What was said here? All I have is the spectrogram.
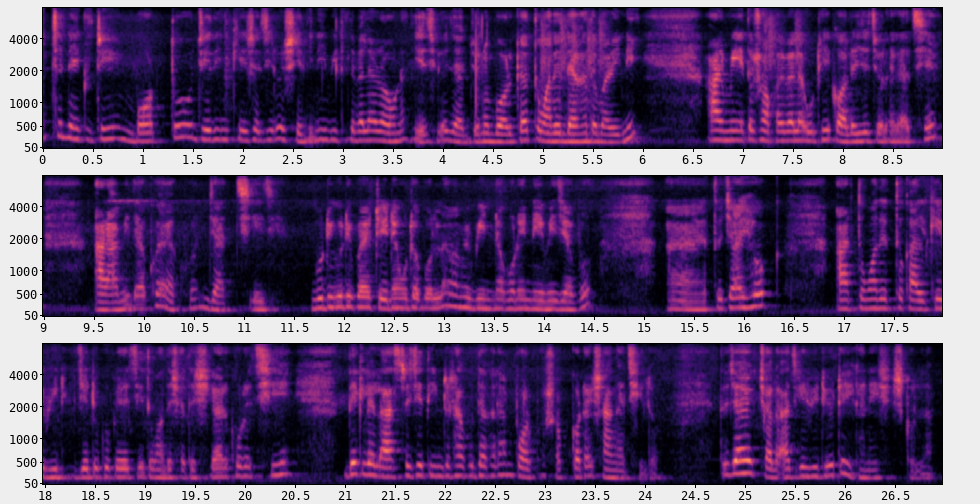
হচ্ছে নেক্সট ডে বর তো যেদিনকে এসেছিল সেদিনই বিকেলবেলা রওনা দিয়েছিল, যার জন্য বরকে আর তোমাদের দেখাতে পারিনি। আর মেয়ে তো সকালবেলা উঠেই কলেজে চলে গেছে। আর আমি দেখো এখন যাচ্ছি, এই যে গুটি গুটি পায়ে ট্রেনে উঠে পড়লাম, আমি বিন্নাগরে নেমে যাব। তো যাই হোক, আর তোমাদের তো কালকে ভিডিও যেটুকু পেরেছি তোমাদের সাথে শেয়ার করেছি। দেখলে লাস্টে যে তিনটে ঠাকুর দেখালাম, পরপর সবকটাই সাঙা ছিল। তো যাই হোক, চলো আজকের ভিডিওটা এখানেই শেষ করলাম।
